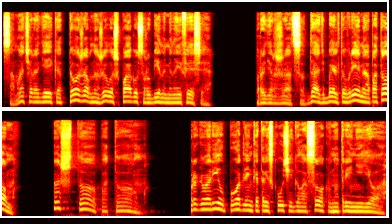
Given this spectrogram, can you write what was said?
Сама чародейка тоже обнажила шпагу с рубинами на эфесе. Продержаться, дать Бельту время, а потом... А что потом? Проговорил подленько трескучий голосок внутри нее.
